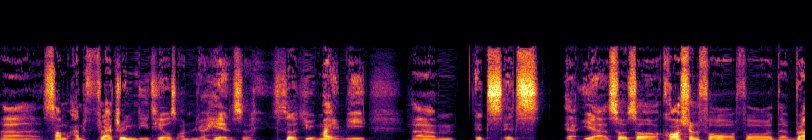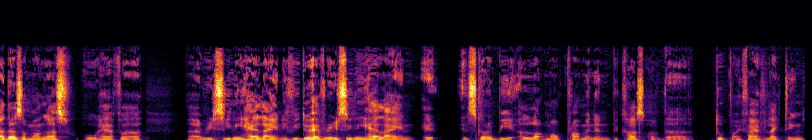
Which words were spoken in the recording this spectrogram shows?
uh, some unflattering details on your head. So so you might be um, it's it's uh, yeah. So so a caution for for the brothers among us who have a, a receding hairline. If you do have a receding hairline, it it's going to be a lot more prominent because of the 2.5 lighting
